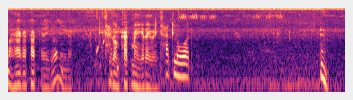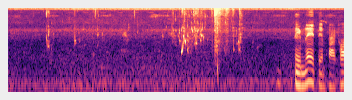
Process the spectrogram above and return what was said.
มาหากระคัดกันเลยเด้อนี่นะไม่ต้องคัดใหม่ก็ได้ไว้คัดโหลดเต็มเลยเต็มปากคอ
